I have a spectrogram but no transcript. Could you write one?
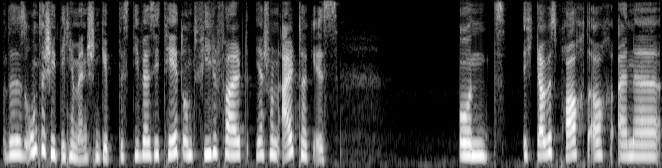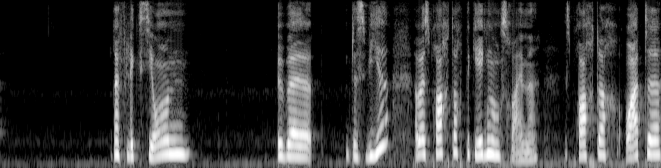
dass es unterschiedliche Menschen gibt, dass Diversität und Vielfalt ja schon Alltag ist. Und ich glaube, es braucht auch eine Reflexion über das Wir, aber es braucht auch Begegnungsräume. Es braucht auch Orte,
